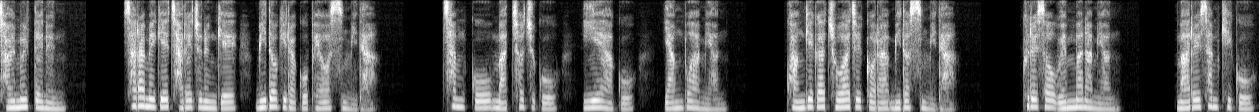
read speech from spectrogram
젊을 때는 사람에게 잘해주는 게 미덕이라고 배웠습니다. 참고 맞춰주고 이해하고 양보하면 관계가 좋아질 거라 믿었습니다. 그래서 웬만하면 말을 삼키고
